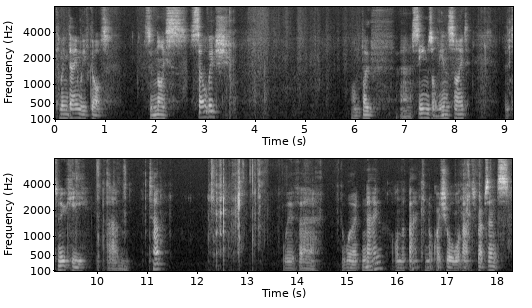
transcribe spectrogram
coming down, we've got some nice selvage on both uh, seams on the inside. The Tanuki um, tab with uh, the word now on the back. I'm not quite sure what that represents.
